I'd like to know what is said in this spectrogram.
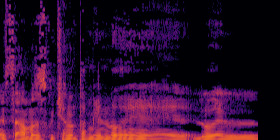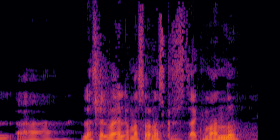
estábamos escuchando también lo de lo del ah, la selva del Amazonas que se está quemando.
